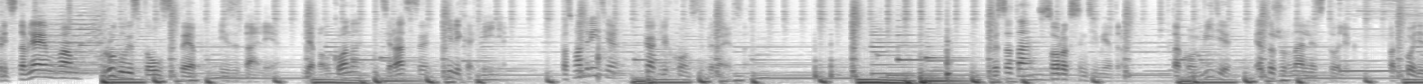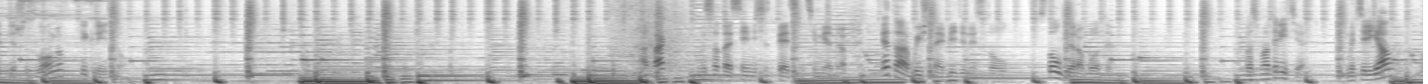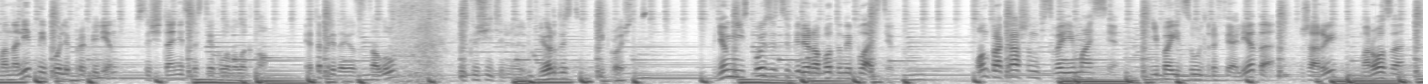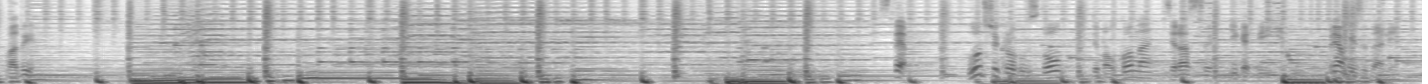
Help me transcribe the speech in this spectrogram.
Представляем вам круглый стол степ из Италии для балкона, террасы или кофейни. Посмотрите, как легко он собирается. Высота 40 сантиметров. В таком виде это журнальный столик. Подходит для шезлонгов и кресел. А так, высота 75 сантиметров. Это обычный обеденный стол. Стол для работы. Посмотрите, материал – монолитный полипропилен в сочетании со стекловолокном. Это придает столу исключительную твердость и прочность. В нем не используется переработанный пластик. Он прокрашен в своей массе, не боится ультрафиолета, жары, мороза, воды. Степ – лучший круглый стол для балкона, террасы и кофейни. Прямо из Италии.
